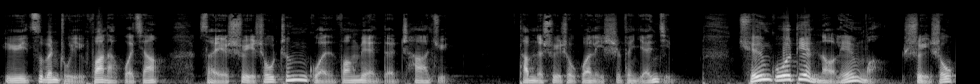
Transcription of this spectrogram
与资本主义发达国家在税收征管方面的差距，他们的税收管理十分严谨，全国电脑联网，税收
